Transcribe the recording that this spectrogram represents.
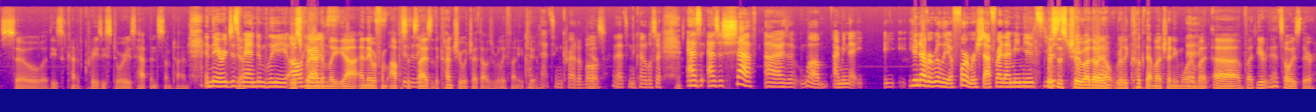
So these kind of crazy stories happen sometimes. And they were just yeah. randomly just all randomly, yeah. And they were from opposite sides of the country, which I thought was really funny too. Oh, that's incredible. Yes. That's an incredible story. As as a chef, uh, as a well, I mean you're never really a former chef, right? I mean, it's this is true. Although yeah. I don't really cook that much anymore, but uh, but it's always there.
